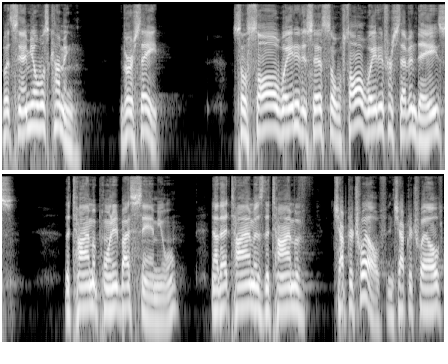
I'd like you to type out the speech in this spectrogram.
But Samuel was coming. Verse 8. So Saul waited, it says, so Saul waited for seven days, the time appointed by Samuel. Now, that time is the time of chapter 12. In chapter 12,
